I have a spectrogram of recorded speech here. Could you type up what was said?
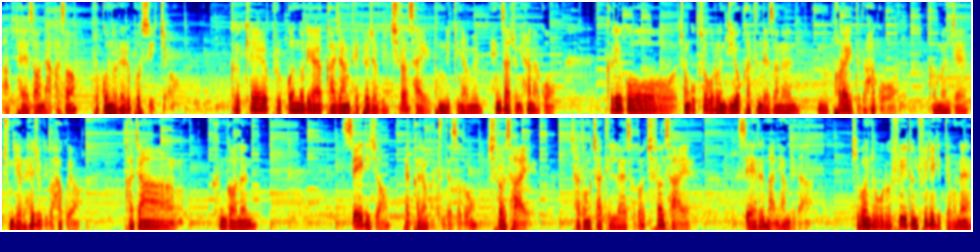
앞에서 나가서 불꽃놀이를 볼 수 있죠. 그렇게 불꽃놀이가 가장 대표적인 7월 4일 독립기념일 행사 중의 하나고 그리고 전국적으로 뉴욕 같은 데서는 음, 퍼레이드도 하고 그러면 이제 중계를 해주기도 하고요. 가장 큰 거는 세일이죠. 백화점 같은 데서도 7월 4일, 자동차 딜러에서도 7월 4일 세일을 많이 합니다. 기본적으로 휴일은 휴일이기 때문에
